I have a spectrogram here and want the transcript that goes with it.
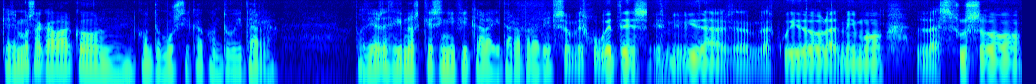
queremos acabar con, con tu música, con tu guitarra. ¿Podrías decirnos qué significa la guitarra para ti? Son mis juguetes, es mi vida, las cuido, las mimo, las uso,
